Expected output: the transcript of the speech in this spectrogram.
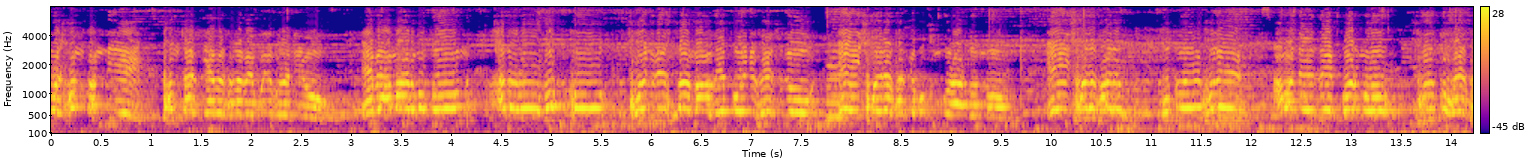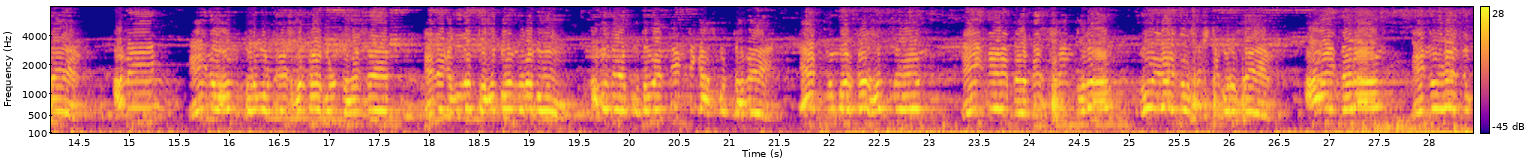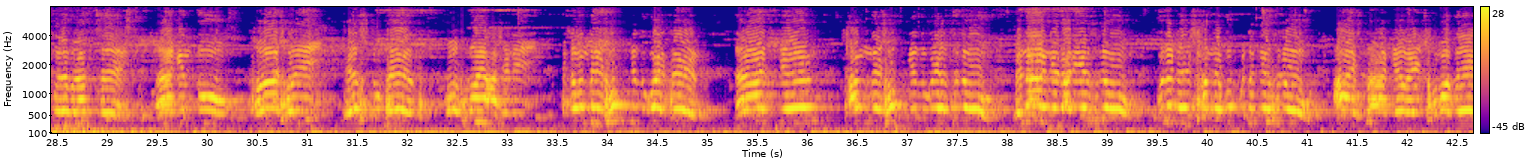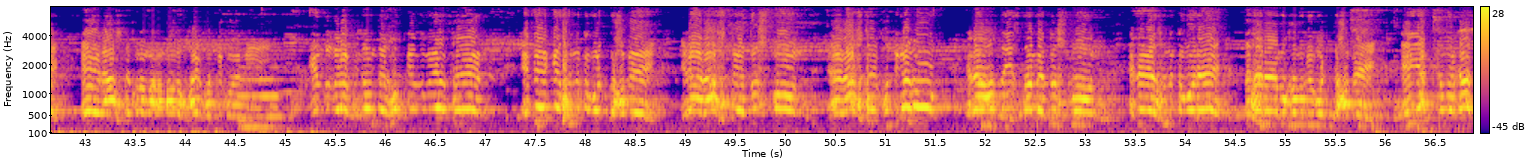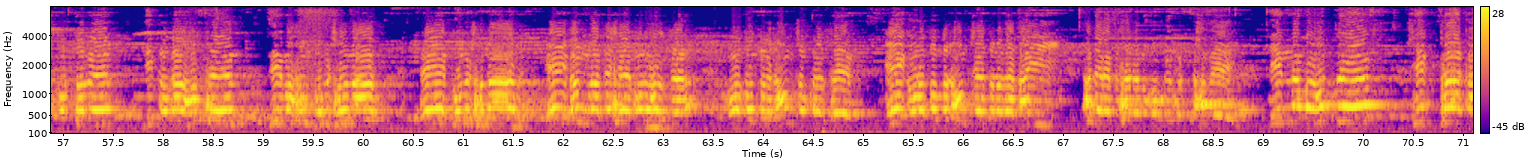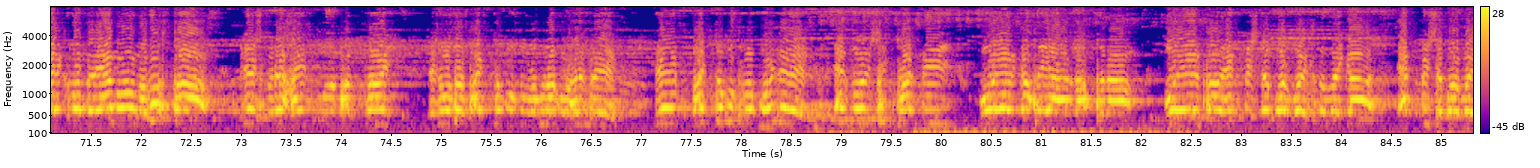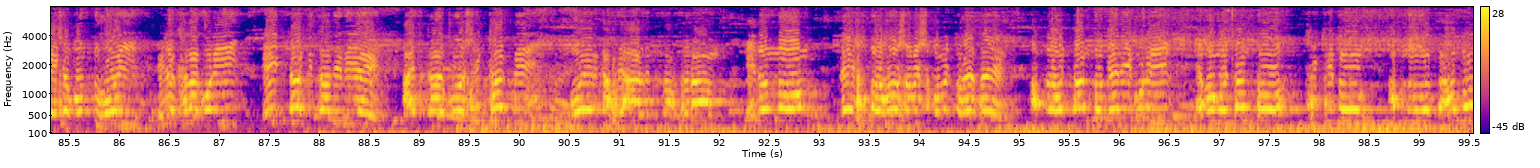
তোমার সন্তান দিয়ে সংসার কীভাবে চালাবে বুঝে করে দিও এবার আমার মতন হাজারো লক্ষ শহীদুল ইসলাম বাংলাদেশে তৈরি হয়েছিল এই স্বৈরাচারকে প্রথম করার জন্য। সমাজে এই রাষ্ট্রে কোনো মালামাল ক্ষয়ক্ষতি করেনি কিন্তু যারা পিছন থেকে শক্তি যোগাইছেন এদেরকে চিহ্নিত করতে হবে। এরা রাষ্ট্রের দুশ্মন, এরা রাষ্ট্রের ক্ষতিকারক, এরা হচ্ছে ইসলামের দুশ্মন। এদের চিহ্নিত করে বিচারের মুখোমুখি করতে হবে। এই এক নম্বর কাজ করতে হবে। দ্বিতীয় কাজ হচ্ছে নির্বাচন কমিশনার। এই কমিশনার এই বাংলাদেশের গণতন্ত্র গণতন্ত্রকে ধ্বংস করেছেন শিক্ষার্থী বইয়ের কাছে আর যেতে চাচ্ছে না। এই জন্য যে সতেরো সদস্য বিশ্ব হয়েছে আপনারা অত্যন্ত জ্ঞানীগুলি এবং অত্যন্ত শিক্ষিত আপনাদের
